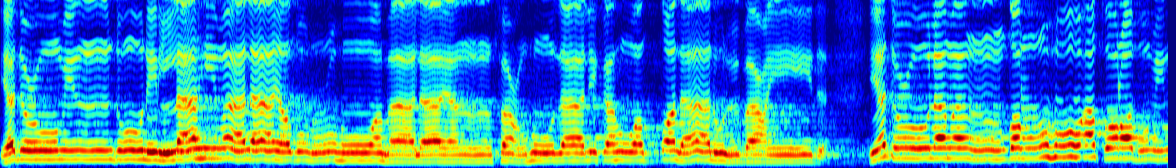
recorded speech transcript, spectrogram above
يدعو من دون الله ما لا يضره وما لا ينفعه ذلك هو الضلال البعيد. يدعو لمن ضره أقرب من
